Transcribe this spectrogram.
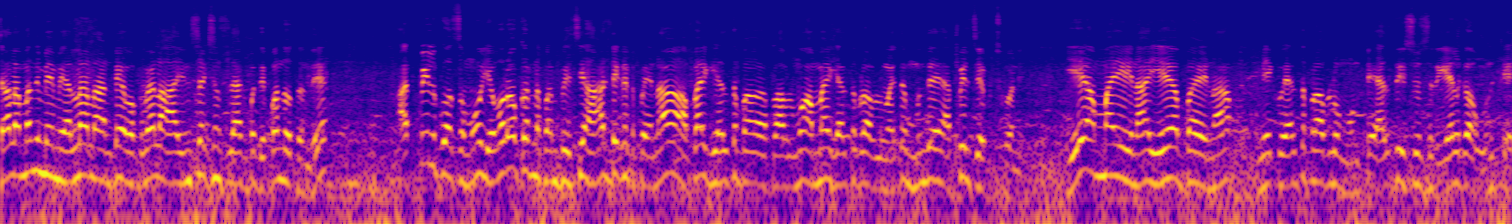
చాలామంది మేము వెళ్ళాలా అంటే ఒకవేళ ఆ ఇన్స్ట్రక్షన్స్ లేకపోతే ఇబ్బంది అవుతుంది. అప్పీల్ కోసము ఎవరో ఒకరిని పంపించి హాల్ టికెట్ పైన అబ్బాయికి హెల్త్ ప్రాబ్లము అమ్మాయికి హెల్త్ ప్రాబ్లం అయితే ముందే అప్పీల్ చేయించుకోండి ఏ అమ్మాయి అయినా ఏ అబ్బాయి అయినా మీకు హెల్త్ ప్రాబ్లం ఉంటే హెల్త్ ఇష్యూస్ రియల్గా ఉంటే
